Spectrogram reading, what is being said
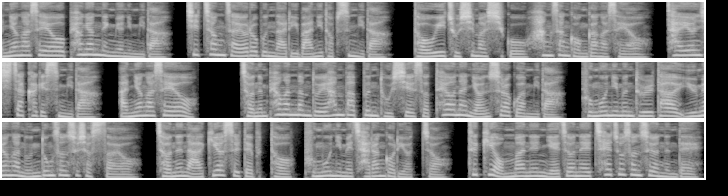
안녕하세요. 평양냉면입니다. 시청자 여러분 날이 많이 덥습니다. 더위 조심하시고 항상 건강하세요. 사연 시작하겠습니다. 안녕하세요. 저는 평안남도의 한 바쁜 도시에서 태어난 연수라고 합니다. 부모님은 둘 다 유명한 운동선수셨어요. 저는 아기였을 때부터 부모님의 자랑거리였죠. 특히 엄마는 예전에 체조 선수였는데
